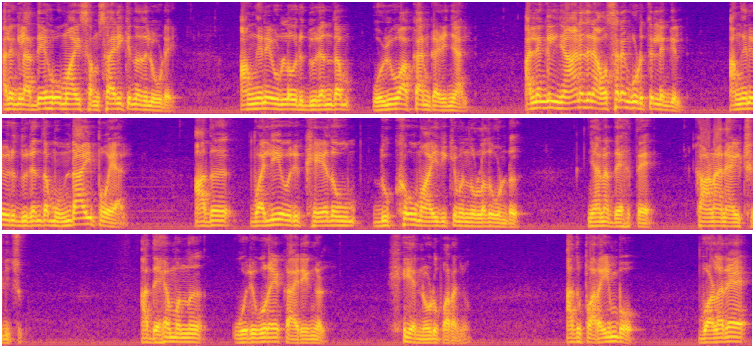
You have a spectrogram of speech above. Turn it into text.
അല്ലെങ്കിൽ അദ്ദേഹവുമായി സംസാരിക്കുന്നതിലൂടെ അങ്ങനെയുള്ള ഒരു ദുരന്തം ഒഴിവാക്കാൻ കഴിഞ്ഞാൽ അല്ലെങ്കിൽ ഞാനതിന് അവസരം കൊടുത്തില്ലെങ്കിൽ അങ്ങനെ ഒരു ദുരന്തം ഉണ്ടായിപ്പോയാൽ അത് വലിയൊരു ഖേദവും ദുഃഖവുമായിരിക്കുമെന്നുള്ളതുകൊണ്ട് ഞാൻ അദ്ദേഹത്തെ കാണാനായി ക്ഷണിച്ചു. അദ്ദേഹം വന്ന് ഒരു കുറേ കാര്യങ്ങൾ എന്നോട് പറഞ്ഞു. അത് പറയുമ്പോൾ വളരെ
